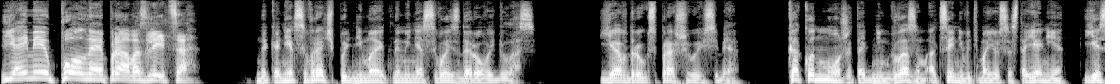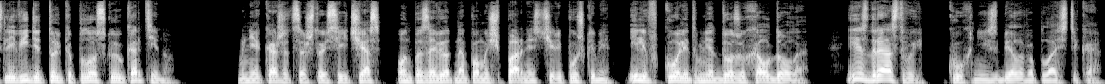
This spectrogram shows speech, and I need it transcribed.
Я имею полное право злиться!» Наконец врач поднимает на меня свой здоровый глаз. Я вдруг спрашиваю себя, как он может одним глазом оценивать мое состояние, если видит только плоскую картину? Мне кажется, что сейчас он позовет на помощь парня с черепушками или вколет мне дозу халдола. И здравствуй, кухня из белого пластика.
